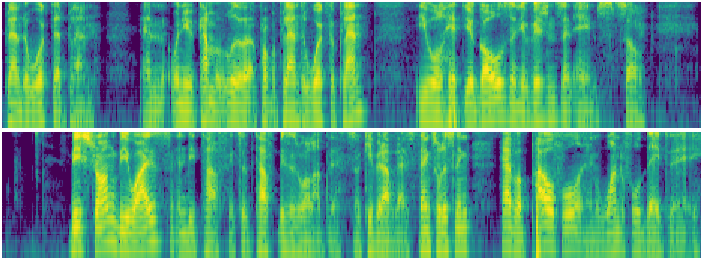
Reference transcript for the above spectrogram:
plan to work that plan. And when you come with a proper plan to work the plan, you will hit your goals and your visions and aims. So be strong, be wise, and be tough. It's a tough business world out there. So keep it up, guys. Thanks for listening. Have a powerful and wonderful day today.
